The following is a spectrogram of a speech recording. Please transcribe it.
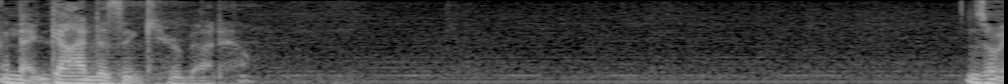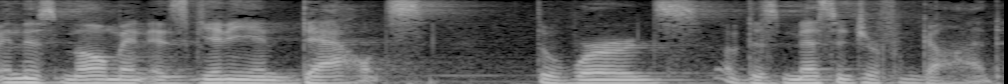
and that God doesn't care about him. And so, in this moment, as Gideon doubts the words of this messenger from God,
